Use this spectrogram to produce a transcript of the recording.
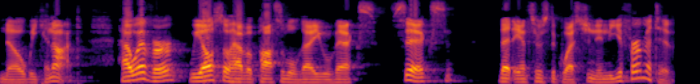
No, we cannot. However, we also have a possible value of x, 6, that answers the question in the affirmative.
